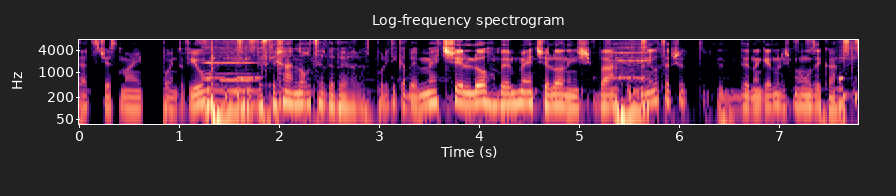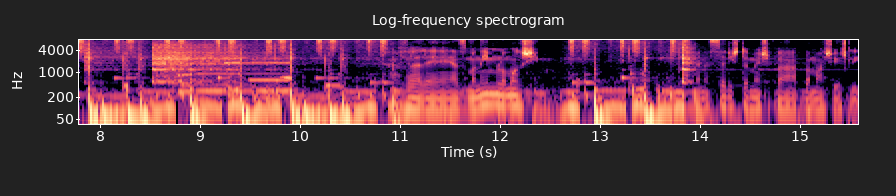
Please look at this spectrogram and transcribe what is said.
That's just my point of view. וסליחה, אני לא רוצה לדבר על פוליטיקה, באמת שלא, באמת שלא, אני נשבע. אני רוצה פשוט לנגן ולשמוע מוזיקה. אבל uh, הזמנים לא מרשים. מנסה להשתמש בבמה שיש לי.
